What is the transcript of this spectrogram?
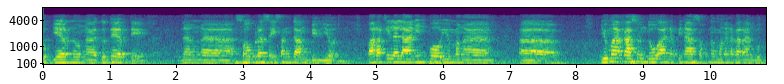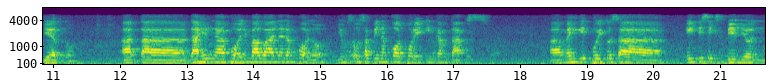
gobyernong ah, Duterte ng ah, sobra sa isang daang bilyon. Para kilalanin po yung mga ah, yung mga kasunduan na pinasok ng mga nakaraang gobyerno. At ah, dahil nga po, halimbawa na lang po, no, yung sa usapin ng corporate income tax, ah, mahigit po ito sa 86 billion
